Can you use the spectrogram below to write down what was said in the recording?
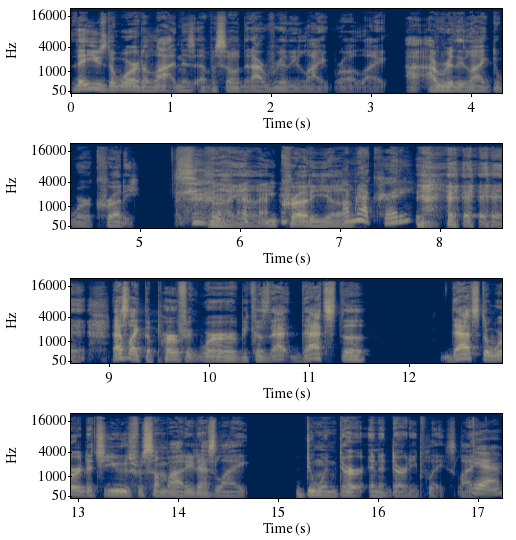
they used the word a lot in this episode that I really like, bro. Like I, I really like the word cruddy. Like, yo, you cruddy, yo. I'm not cruddy. that's like the perfect word because that that's the that's the word that you use for somebody that's like doing dirt in a dirty place. Like yeah.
